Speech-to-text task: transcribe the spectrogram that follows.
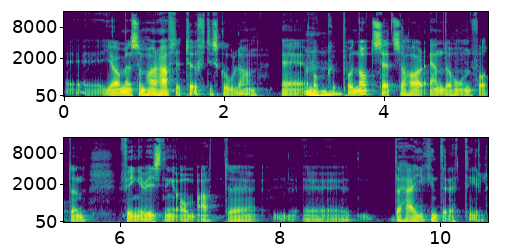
eh, ja, men som har haft det tufft i skolan. Eh, mm. Och på något sätt så har ändå hon fått en fingervisning om att eh, eh, det här gick inte rätt till.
